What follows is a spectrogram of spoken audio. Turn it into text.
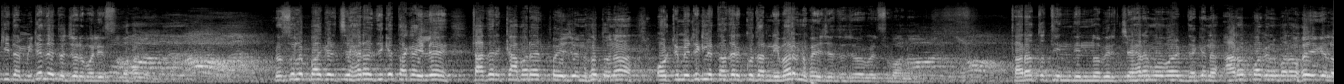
কিটা মিটে যেত, জোরে বলি সুবাহান রসুল পাকের চেহারার দিকে তাকাইলে তাদের কাবারের প্রয়োজন হতো না। অটোমেটিকলি তাদের কোথার নিবারণ হয়ে যেত জোর বলি তারা তো তিন দিন নবীর চেহারা মোবারক দেখে না, আরও পাগল বাড়া হয়ে গেল।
